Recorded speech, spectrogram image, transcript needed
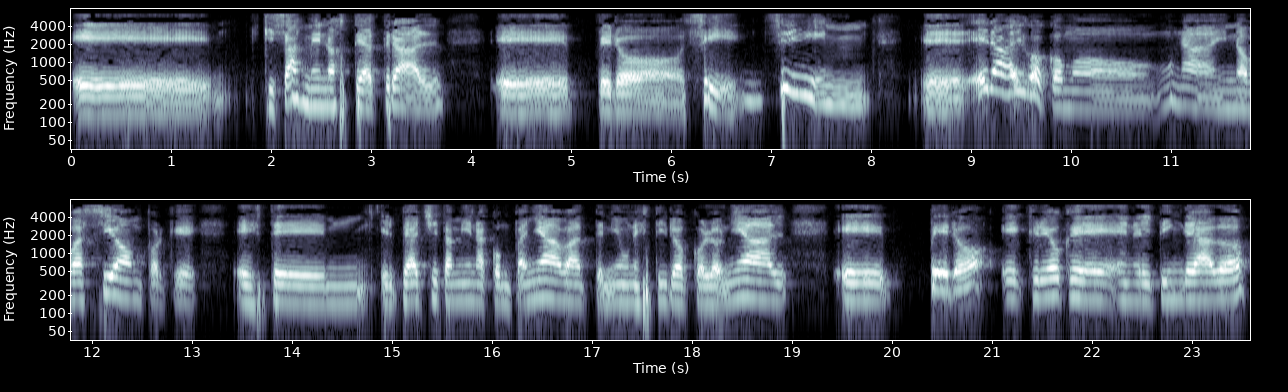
eh, quizás menos teatral, eh, pero sí, sí, eh, era algo como una innovación porque este el PH también acompañaba, tenía un estilo colonial, eh, pero eh, creo que en el tinglado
